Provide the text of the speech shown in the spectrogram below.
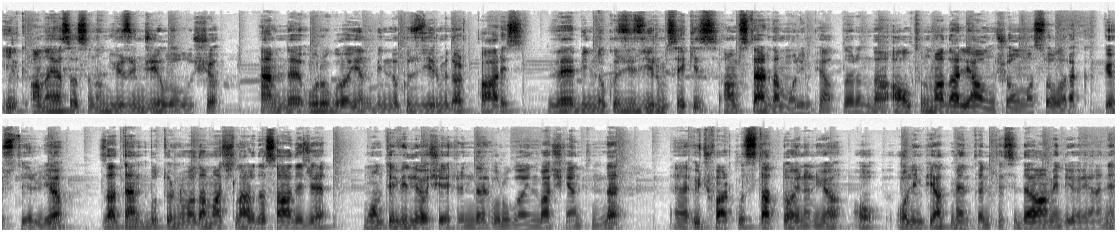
ilk anayasasının 100. yılı oluşu hem de Uruguay'ın 1924 Paris ve 1928 Amsterdam Olimpiyatlarında altın madalya almış olması olarak gösteriliyor. Zaten bu turnuvada maçlar da sadece Montevideo şehrinde, Uruguay'ın başkentinde 3 e, farklı statta oynanıyor. O olimpiyat mentalitesi devam ediyor yani.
